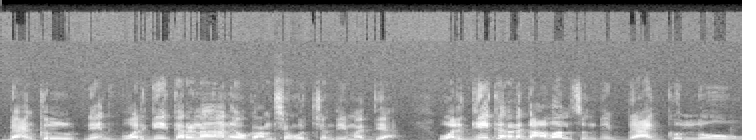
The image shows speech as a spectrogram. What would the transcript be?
బ్యాంకులు నేను వర్గీకరణ అనే ఒక అంశం వచ్చింది ఈ మధ్య. వర్గీకరణ కావాల్సింది బ్యాంకుల్లో.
